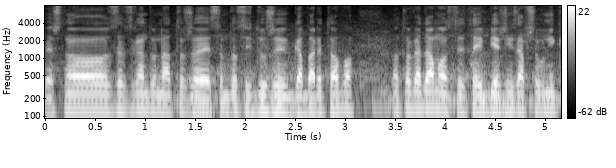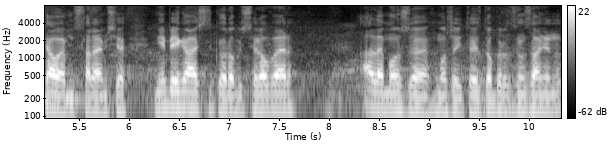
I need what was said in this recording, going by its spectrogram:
Wiesz, no ze względu na to, że jestem dosyć duży gabarytowo, no to wiadomo, z tej bieżni zawsze unikałem. Starałem się nie biegać, tylko robić rower, ale może, może i to jest dobre rozwiązanie. No,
